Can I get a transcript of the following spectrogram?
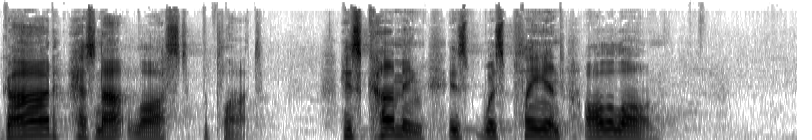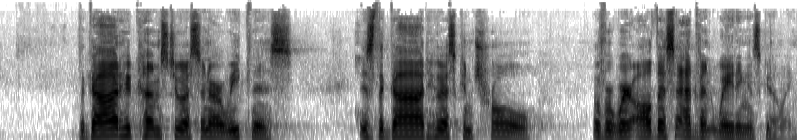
God has not lost the plot. His coming is, was planned all along. The God who comes to us in our weakness is the God who has control over where all this Advent waiting is going.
